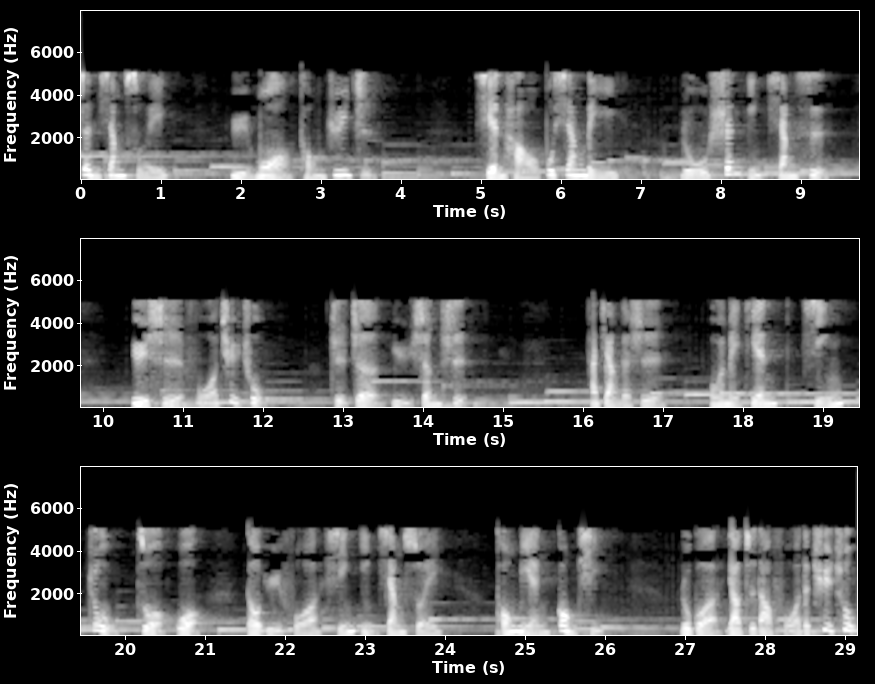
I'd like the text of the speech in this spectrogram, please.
正相随，语默同居止。纤毫不相离，如身影相似。欲是佛去处，指这与生事。他讲的是，我们每天行住坐卧，都与佛形影相随，同眠共起。如果要知道佛的去处，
